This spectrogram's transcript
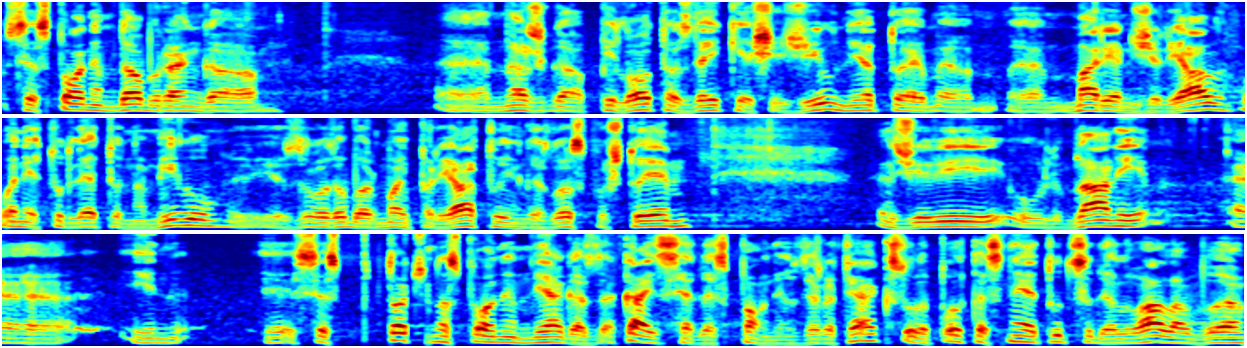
se spomnim dobro enega eh, našega pilota, zdaj ki je še živ, ne? to je eh, Marjan Žirjal, on je tudi leto na Migu, je zelo dober moj prijatelj in ga zelo spoštujem, živi v Ljubljani eh, in se točno spomnim njega. Zakaj se ga spomnim? Zaradi tega, ker so lepo kasneje tudi sodelovala v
